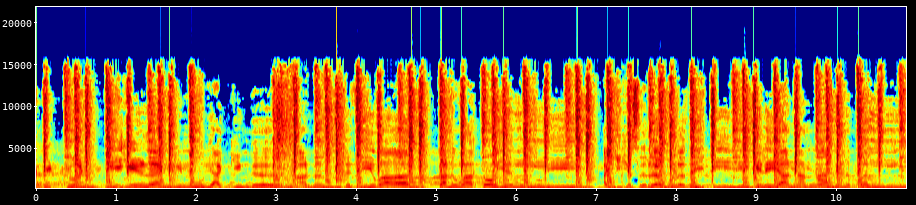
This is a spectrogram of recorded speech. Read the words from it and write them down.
ಬಿಟ್ಟು ಅಂಟಿ ಹೇಳ ನೀನು ಯಾಕಿಂಗ ನಾನಂದಿದ ಜೀವ ಕನವಾತೋ ಎಲ್ಲಿ? ಅಕ್ಕಿ ಹೆಸರ ಉಳದೈತಿ ಗೆಳೆಯ ನನ್ನ ನೆನಪಲ್ಲಿ.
